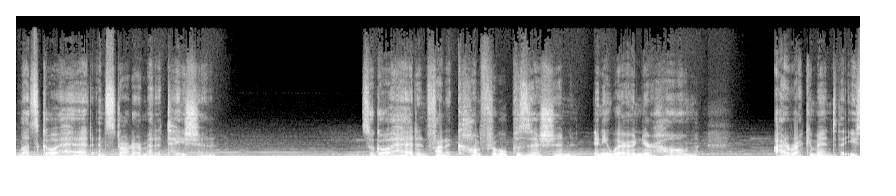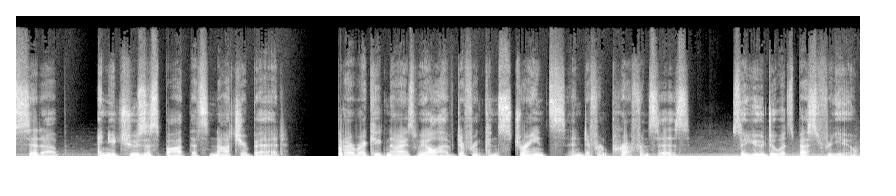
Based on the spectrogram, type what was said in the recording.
let's go ahead and start our meditation. So go ahead and find a comfortable position anywhere in your home. I recommend that you sit up and you choose a spot that's not your bed. But I recognize we all have different constraints and different preferences, so you do what's best for you.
